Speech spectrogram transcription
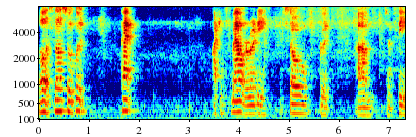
Oh, it smells so good. Pat, I can smell already. It's so good. Um, so see.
